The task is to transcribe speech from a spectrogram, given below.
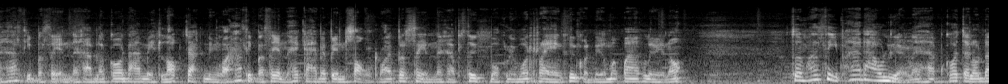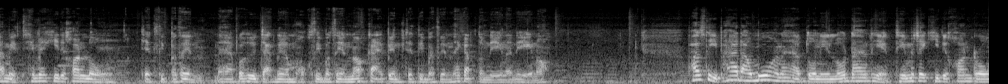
150%นะครับแล้วก็ดาเมจล็อกจาก 150%ให้กลายไปเป็น 200%นะครับซึ่งบอกเลยว่าแรงขึ้นกว่าเดิมมากๆเลยเนาะส่วนพาสซีฟ5ดาวเหลืองนะครับ ก็จะลดดาเมจที่ไม่คิดคอนลง 70%นะครับ ก็คือจากเดิม 60%เนาะกลายเป็น 70%ให้กับตนเองนั่นเองเนาะพาสซีฟ5ดาวม่วงนะครับ ตัวนี้ลดดาเมจที่ไม่ใช่คิดคอนลง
